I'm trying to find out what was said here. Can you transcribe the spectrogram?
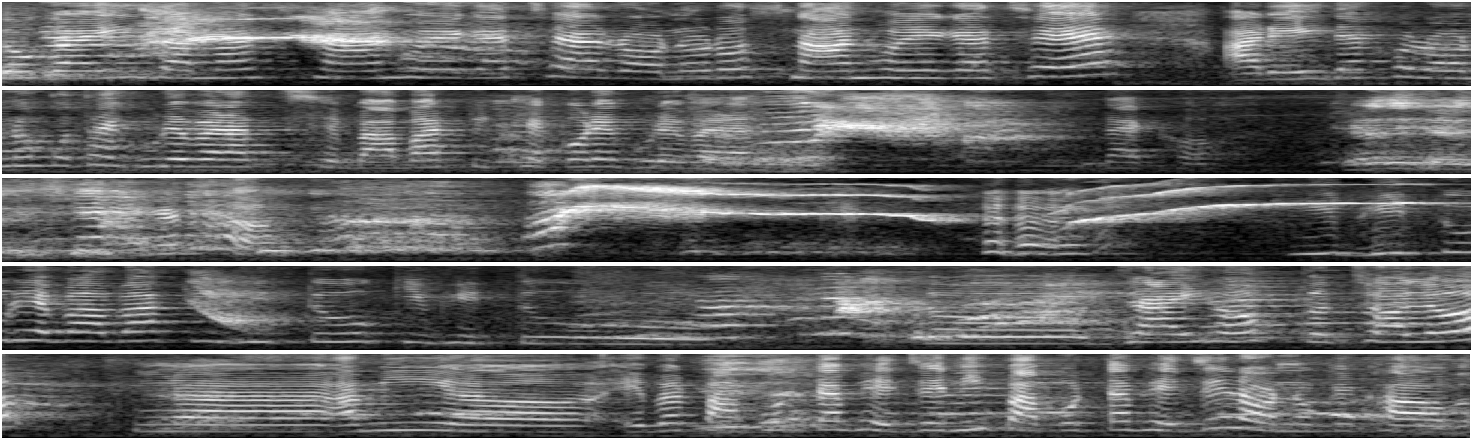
তো গাইজ আমার স্নান হয়ে গেছে আর রনরও স্নান হয়ে গেছে। আর এই দেখো রন কোথায় ঘুরে বেড়াচ্ছে? বাবার পিঠে করে ঘুরে বেড়াচ্ছে। দেখো। দিচ্ছি দেখেছ কি ভিতু রে বাবা, কি ভিতু কি ভিতু? তো যাই হোক, তো চলো আমি এবার পাঁপড়টা ভেজে নিই, পাঁপড়টা ভেজে রনকে খাওয়াবো।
